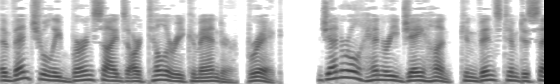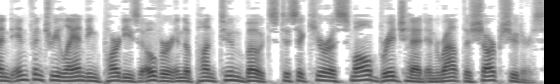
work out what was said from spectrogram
Eventually Burnside's artillery commander, Brig. General Henry J. Hunt, convinced him to send infantry landing parties over in the pontoon boats to secure a small bridgehead and rout the sharpshooters.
